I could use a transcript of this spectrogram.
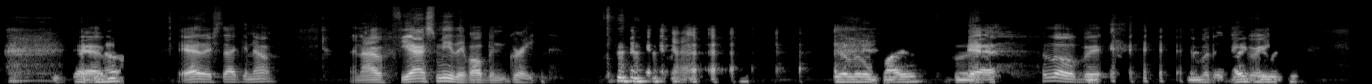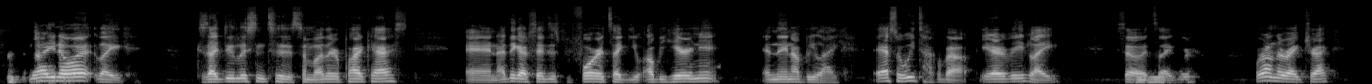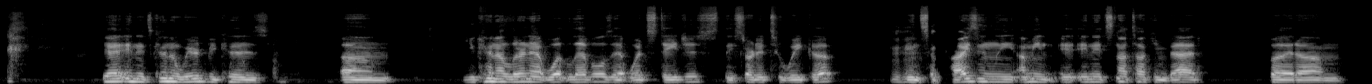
Yeah, up. yeah, they're stacking up. And I if you ask me, they've all been great. You're a little biased, but yeah, a little bit. but they've been great. you. No, you know what? Like, because I do listen to some other podcasts, and I think I've said this before. It's like you, I'll be hearing it, and then I'll be like, hey, "That's what we talk about." You know what I mean? Like, so it's Mhm. like we're we're on the right track. Yeah, and it's kind of weird because um, you kind of learn at what levels, at what stages they started to wake up. Mhm. And surprisingly, I mean, it, and it's not talking bad, but um,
